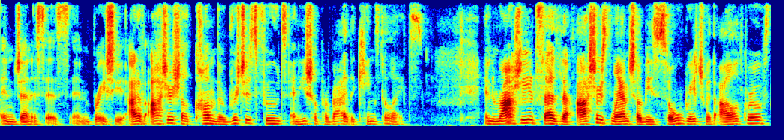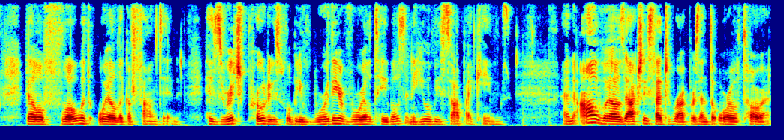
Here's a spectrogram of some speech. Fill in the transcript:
in Genesis in Breshit, out of Asher shall come the richest foods, and he shall provide the king's delights. In Rashi, it says that Asher's land shall be so rich with olive groves that will flow with oil like a fountain. His rich produce will be worthy of royal tables, and he will be sought by kings. And olive oil is actually said to represent the oral Torah,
